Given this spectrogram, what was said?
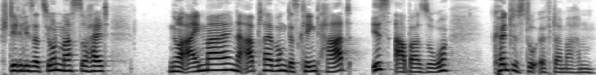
Sterilisation machst du halt nur einmal eine Abtreibung, das klingt hart, ist aber so, könntest du öfter machen.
